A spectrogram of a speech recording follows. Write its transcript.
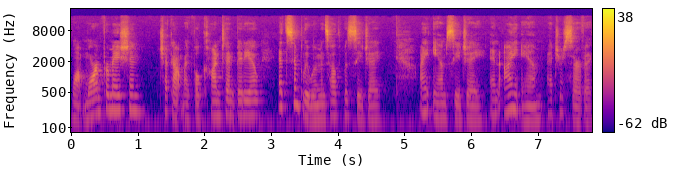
Want more information? Check out my full content video at Simply Women's Health with CeeJay. I am CeeJay, and I am at your cervix.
